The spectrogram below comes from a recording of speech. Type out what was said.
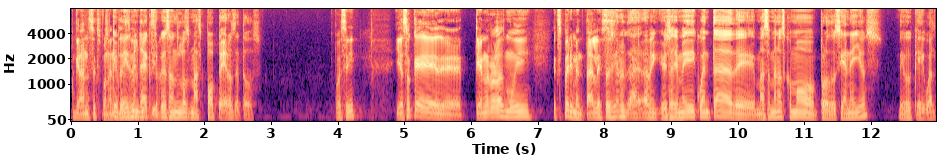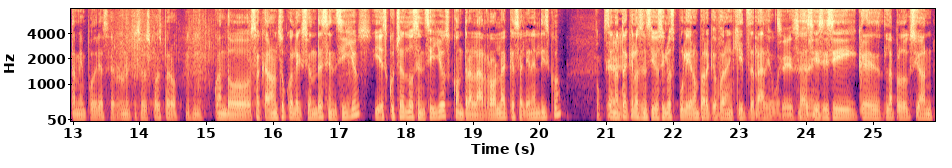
grandes Que exponentes. Basement del Jacks creo que son los más poperos de todos. Pues sí. Y eso que eh, tiene rolas muy experimentales. Pues, yo no- a- a mí- o sea, yo me di cuenta de más o menos cómo producían ellos. Digo que igual también podría ser un episodio después, pero cuando sacaron su colección de sencillos y escuchas los sencillos contra la rola que salía en el disco, Se nota que los sencillos sí los pulieron para que fueran hits de radio. güey. Sí, o sí, sea, sí. sí, sí, sí, que la producción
